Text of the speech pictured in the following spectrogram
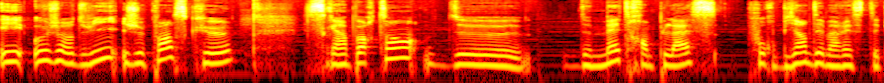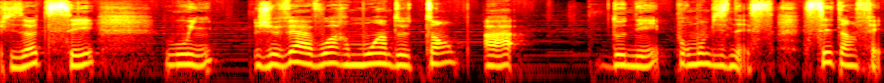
Et aujourd'hui, je pense que ce qui est important de, mettre en place pour bien démarrer cet épisode, c'est oui, je vais avoir moins de temps à donner pour mon business. C'est un fait.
